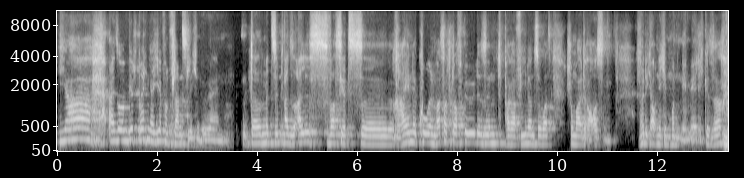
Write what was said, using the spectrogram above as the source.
Ja, also wir sprechen ja hier von pflanzlichen Ölen. Damit sind also alles, was jetzt äh, reine Kohlenwasserstofföle sind, Paraffin und sowas, schon mal draußen. Würde ich auch nicht im Mund nehmen, ehrlich gesagt.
